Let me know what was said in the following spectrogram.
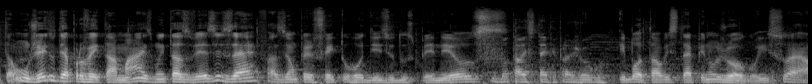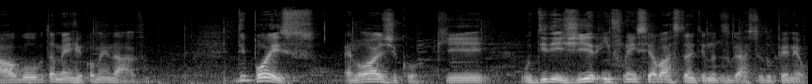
Então, um jeito de aproveitar mais, muitas vezes, é fazer um perfeito rodízio dos pneus. E botar o step para jogo. E botar o step no jogo. Isso é algo também recomendável. Depois, é lógico que o dirigir influencia bastante no desgaste do pneu.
